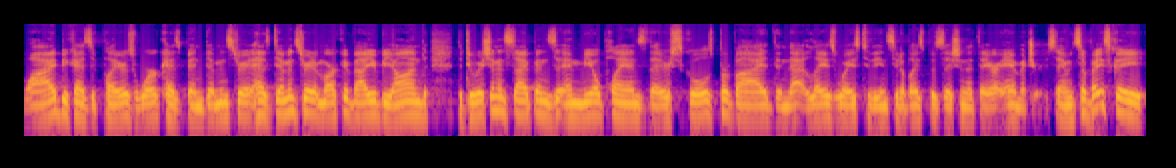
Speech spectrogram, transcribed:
Why? Because if players' work has been demonstrated has demonstrated market value beyond the tuition and stipends and meal plans their schools provide, then that lays waste to the NCAA's position that they are amateurs. And so basically.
